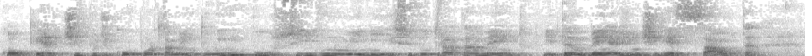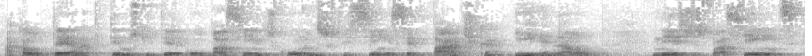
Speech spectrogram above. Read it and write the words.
qualquer tipo de comportamento impulsivo no início do tratamento e também a gente ressalta a cautela que temos que ter com pacientes com insuficiência hepática e renal. Nestes pacientes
